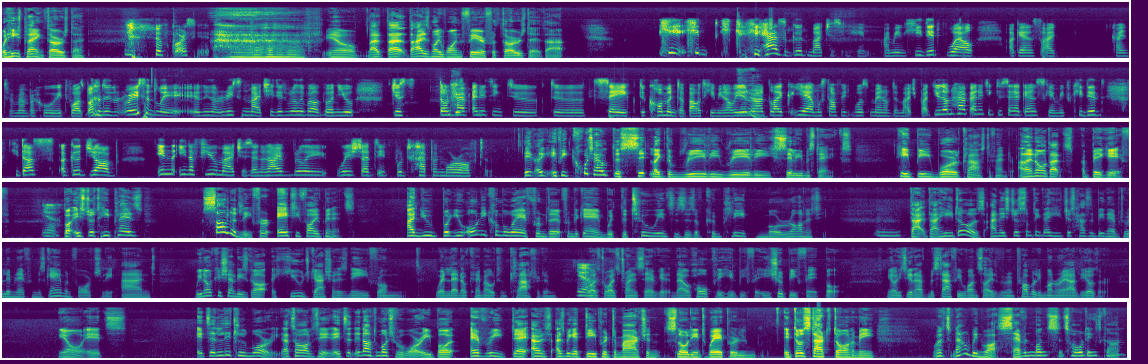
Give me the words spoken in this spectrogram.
Well, he's playing Thursday. of course. yeah. you know that that that is my one fear for Thursday. That he he he has good matches in him. I mean, he did well against I can't remember who it was, but recently in a recent match he did really well. When you just don't have anything to to say to comment about him, you know, you're Yeah. not like yeah, Mustafi was man of the match, but you don't have anything to say against him. If he did, he does a good job in in a few matches, and I really wish that it would happen more often. It, like, if he cut out the sit like the really really silly mistakes, he'd be world class defender. And I know that's a big if, Yeah. but it's just he plays solidly for 85 minutes. And you, but you only come away from the from the game with the two instances of complete morality mm. that that he does, and it's just something that he just hasn't been able to eliminate from his game, unfortunately. And we know Koscielny's got a huge gash on his knee from when Leno came out and clattered him. Yeah. whilst trying to save it. Now, hopefully, he'll be fit. He should be fit, but you know he's going to have Mustafi one side of him and probably Monreal the other. You know, it's it's a little worry. That's all it is. It's not much of a worry, but every day as as we get deeper into March and slowly into April, it does start to dawn on me. Well, it's now been what seven months since Holding's gone.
